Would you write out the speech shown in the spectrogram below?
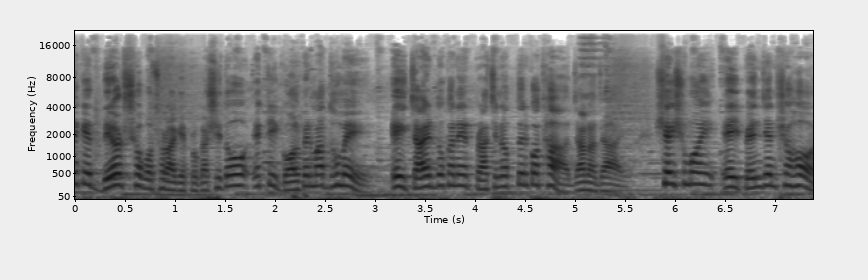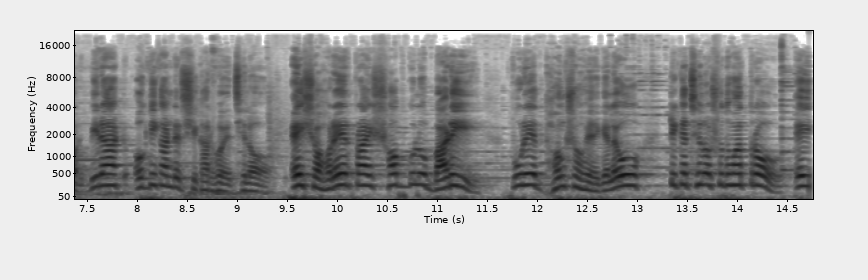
থেকে দেড়শো বছর আগে প্রকাশিত একটি গল্পের মাধ্যমে এই চায়ের দোকানের প্রাচীনত্বের কথা জানা যায়। সেই সময় এই পেঞ্জেন শহর বিরাট অগ্নিকাণ্ডের শিকার হয়েছিল। এই শহরের প্রায় সবগুলো বাড়ি পুড়ে ধ্বংস হয়ে গেলেও টিকে ছিল শুধুমাত্র এই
